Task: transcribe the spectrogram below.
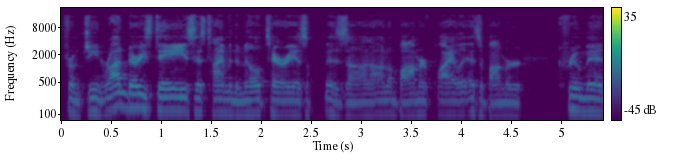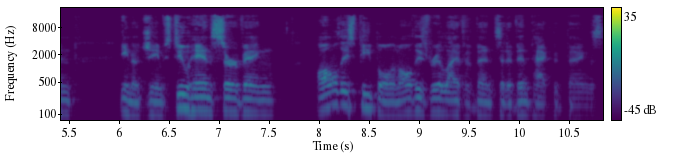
From Gene Roddenberry's days, his time in the military as as on, on a bomber pilot, as a bomber crewman, you know, James Doohan serving, all these people and all these real life events that have impacted things.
